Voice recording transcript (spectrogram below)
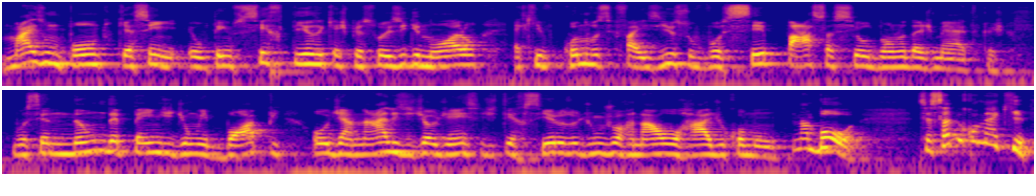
Mais um ponto que assim, eu tenho certeza que as pessoas ignoram é que quando você faz isso, você passa a ser o dono das métricas. Você não depende de um Ibope ou de análise de audiência de terceiros ou de um jornal ou rádio comum. Na boa, você sabe como é que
